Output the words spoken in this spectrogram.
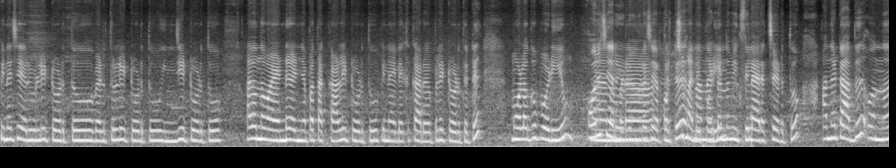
പിന്നെ ചെറുള്ളി ഇട്ട് കൊടുത്തു വെളുത്തുള്ളി ഇട്ട് കൊടുത്തു ഇഞ്ചി ഇട്ട് കൊടുത്തു. അതൊന്ന് വഴണ്ട് കഴിഞ്ഞപ്പോൾ തക്കാളി ഇട്ട് കൊടുത്തു. പിന്നെ അതിലേക്ക് കറിവേപ്പില ഇട്ട് കൊടുത്തിട്ട് മുളക് പൊടിയും ഒരു ചെറുള്ളിയും കൂടെ ചേർത്തിട്ട് മിക്സിയിൽ അരച്ചെടുത്തു. എന്നിട്ട് അത് ഒന്ന്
